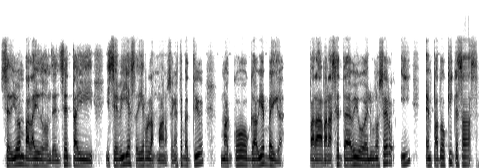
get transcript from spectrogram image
se dio en Balaidos, donde el Celta y, Sevilla se dieron las manos. En este partido marcó Gabriel Veiga para, para Celta de Vigo el 1-0 y empató Quique Sass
